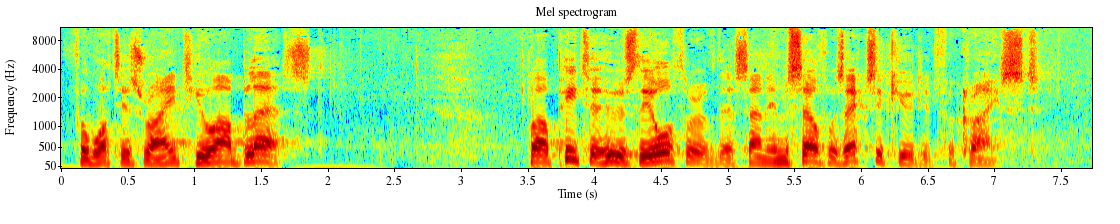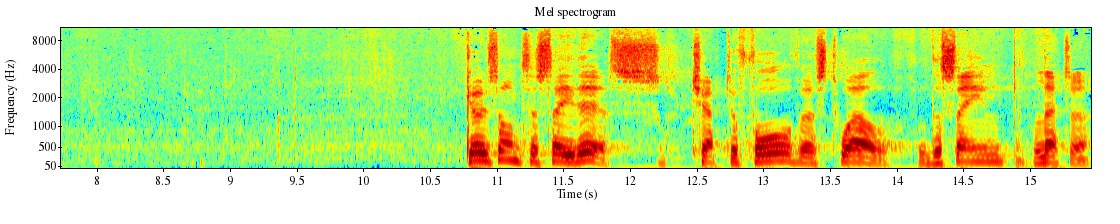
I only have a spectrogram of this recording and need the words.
for what is right, you are blessed. Well, Peter, who's the author of this and himself was executed for Christ, goes on to say this, chapter 4, verse 12 of the same letter.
